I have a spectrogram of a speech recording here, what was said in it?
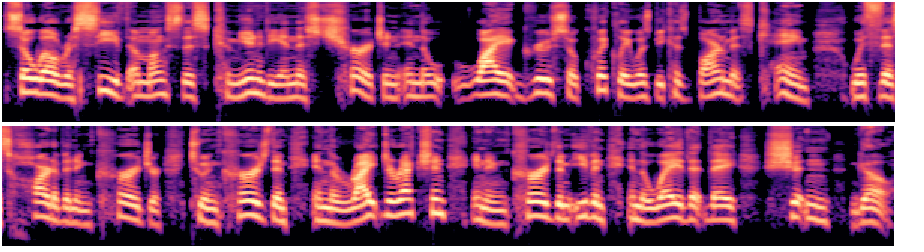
so well received amongst this community and this church and, and the, why it grew so quickly was because Barnabas came with this heart of an encourager to encourage them in the right direction and encourage them even in the way that they shouldn't go.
